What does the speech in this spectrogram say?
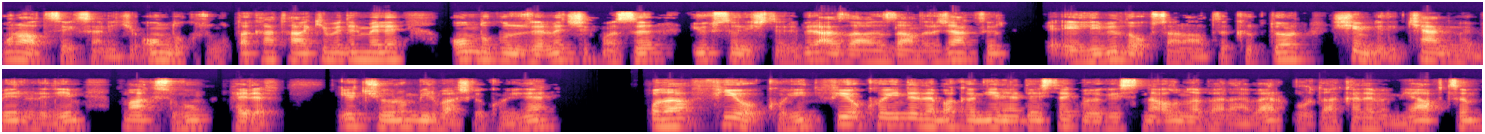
16.82, 19 mutlaka takip edilmeli. 19 üzerine çıkması yükselişleri biraz daha hızlandıracaktır. 51.96, 44 şimdilik kendime belirlediğim maksimum hedef. Geçiyorum bir başka coin'e. O da FIO Coin. FIO Coin'de de bakın yine destek bölgesinde alımla beraber burada kadememi yaptım.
